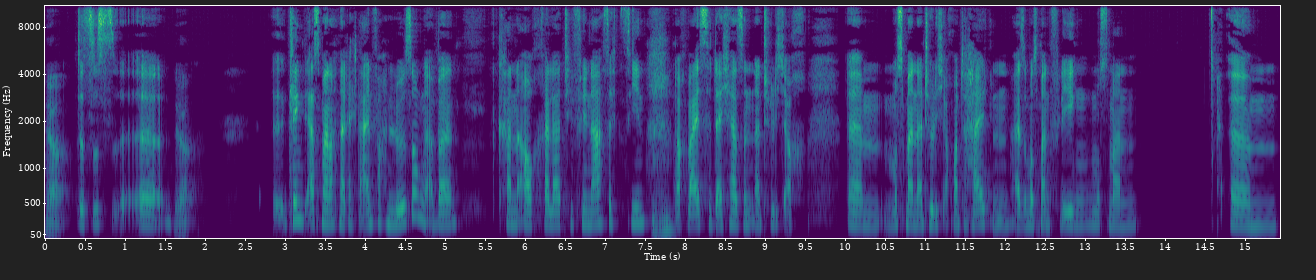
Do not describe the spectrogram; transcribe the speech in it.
Ja, Das ist äh, ja. Klingt erstmal nach einer recht einfachen Lösung, aber kann auch relativ viel nach sich ziehen. Mhm. Doch weiße Dächer sind natürlich auch, ähm, muss man natürlich auch unterhalten. Also muss man pflegen, muss man ähm,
